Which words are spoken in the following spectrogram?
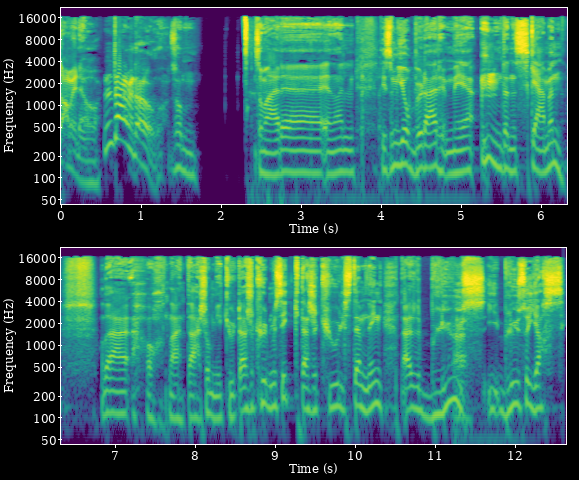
Domino, Domino, som som er eh, en av de som jobber der med denne scammen. Og det er, åh, nei, det er så mye kult. Det er så kul musikk, det er så kul stemning. Det er blues, blues og jazz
